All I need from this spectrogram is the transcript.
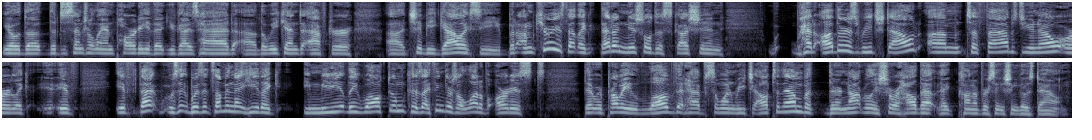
you know the the decentraland party that you guys had uh, the weekend after uh, chibi galaxy but i'm curious that like that initial discussion had others reached out um, to Fabs? Do you know, or like if if that was it was it something that he like immediately welcomed because i think there's a lot of artists that would probably love that have someone reach out to them but they're not really sure how that like, conversation goes down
